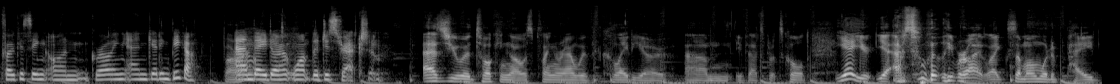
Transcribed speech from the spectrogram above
focusing on growing and getting bigger. And they don't want the distraction. As you were talking, I was playing around with Colladio, um, if that's what it's called. Yeah, you're, you're absolutely right. Like someone would have paid,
